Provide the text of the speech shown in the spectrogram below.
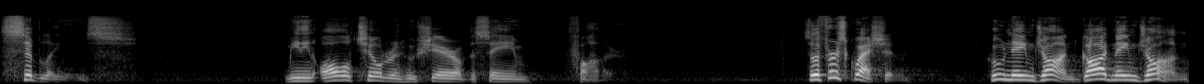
siblings, meaning all children who share of the same Father. So the first question who named John? God named John,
